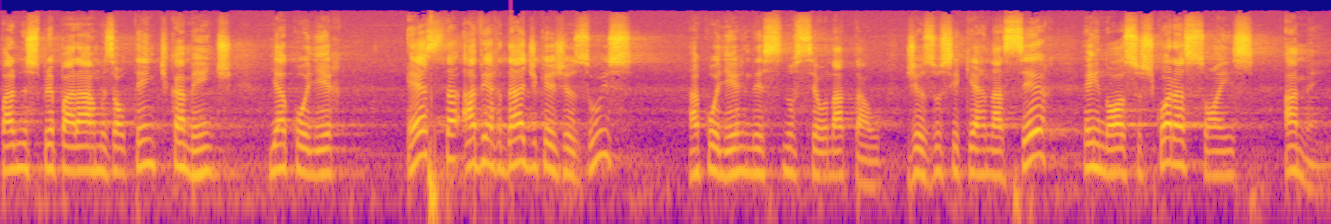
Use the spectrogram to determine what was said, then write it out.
para nos prepararmos autenticamente e acolher esta a verdade que é Jesus, acolher nesse, no seu Natal. Jesus que quer nascer em nossos corações. Amém.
